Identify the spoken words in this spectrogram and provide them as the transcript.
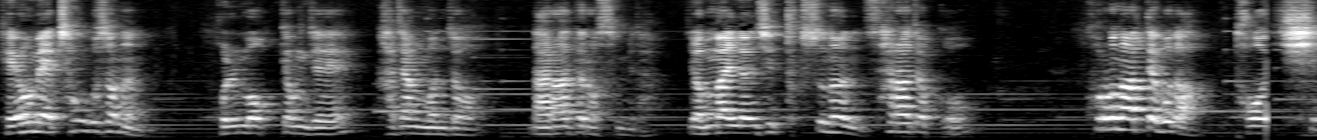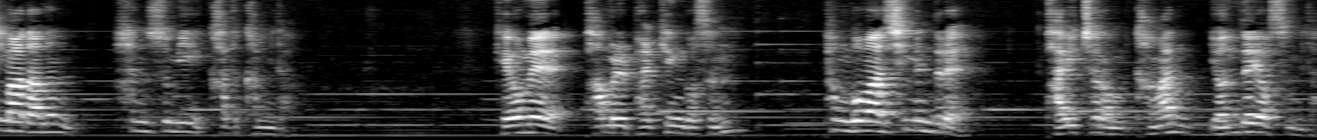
계엄의 청구서는 골목 경제에 가장 먼저 날아들었습니다. 연말연시 특수는 사라졌고 코로나 때보다 더 심하다는 한숨이 가득합니다. 계엄의 밤을 밝힌 것은 평범한 시민들의 바위처럼 강한 연대였습니다.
